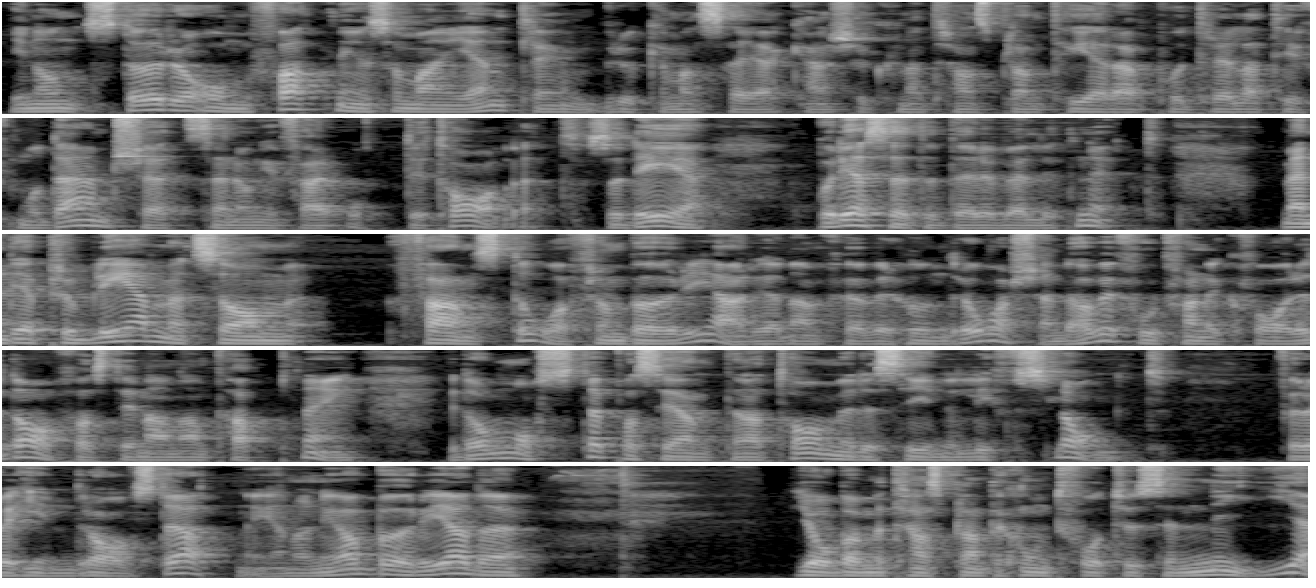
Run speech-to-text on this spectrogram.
I någon större omfattning som man egentligen brukar man säga kanske kunna transplantera på ett relativt modernt sätt sedan ungefär 80-talet. Så det, på det sättet är det väldigt nytt. Men det problemet som fanns då från början, redan för över 100 år sedan, det har vi fortfarande kvar idag fast i en annan tappning. Idag måste patienterna ta mediciner livslångt för att hindra avstötningen. Och när jag började jobba med transplantation 2009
